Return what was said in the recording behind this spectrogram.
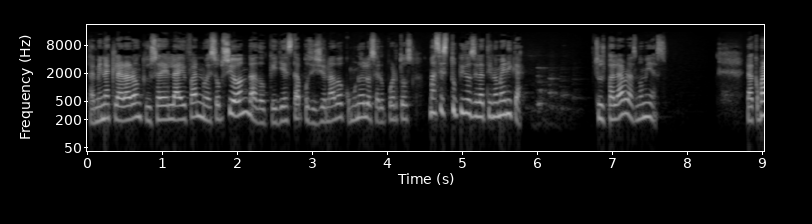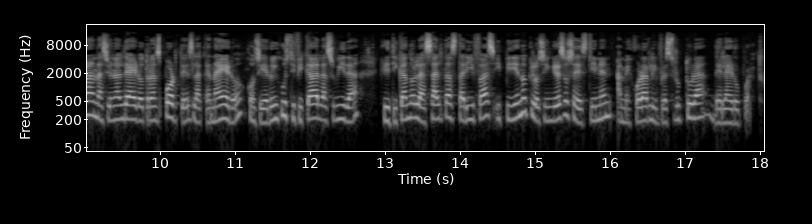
También aclararon que usar el AIFA no es opción, dado que ya está posicionado como uno de los aeropuertos más estúpidos de Latinoamérica. Sus palabras, no mías. La Cámara Nacional de Aerotransportes, la Canaero, consideró injustificada la subida, criticando las altas tarifas y pidiendo que los ingresos se destinen a mejorar la infraestructura del aeropuerto.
